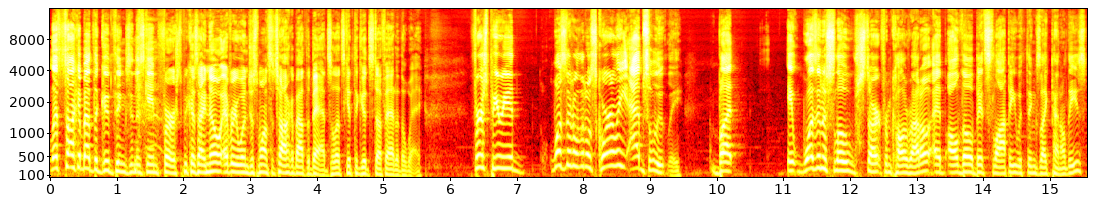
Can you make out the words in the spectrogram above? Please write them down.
let's talk about the good things in this game first because I know everyone just wants to talk about the bad. So let's get the good stuff out of the way. First period, was it a little squirrely? Absolutely. But it wasn't a slow start from Colorado, eh, although a bit sloppy with things like penalties.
